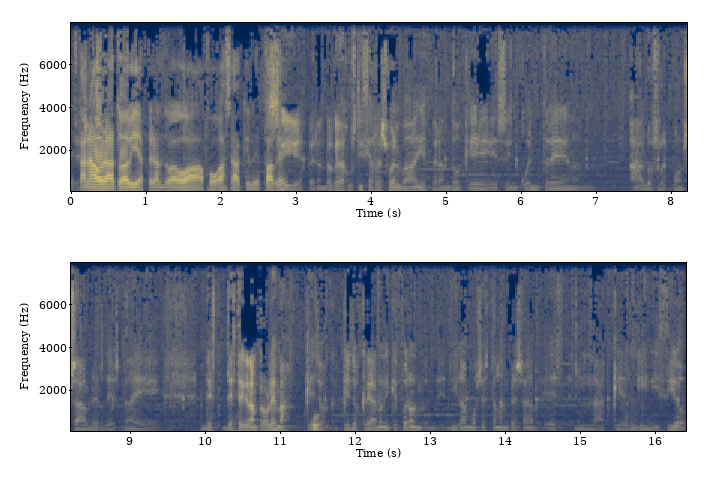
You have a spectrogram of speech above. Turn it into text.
Están ahora todavía esperando a Fogasa que les pague. Sí, esperando que la justicia resuelva y esperando que se encuentren a los responsables de esta eh, de, de este gran problema que, Uh. ellos, que ellos crearon y que fueron, digamos, esta la empresa es la que inició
